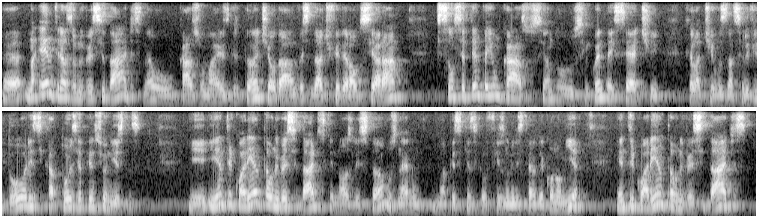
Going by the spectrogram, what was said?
É, na, entre as universidades, né, o caso mais gritante é o da Universidade Federal do Ceará, que são 71 casos, sendo 57 relativos a servidores e 14 a pensionistas. E, e, entre 40 universidades que nós listamos, né, numa pesquisa que eu fiz no Ministério da Economia, entre 40 universidades,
